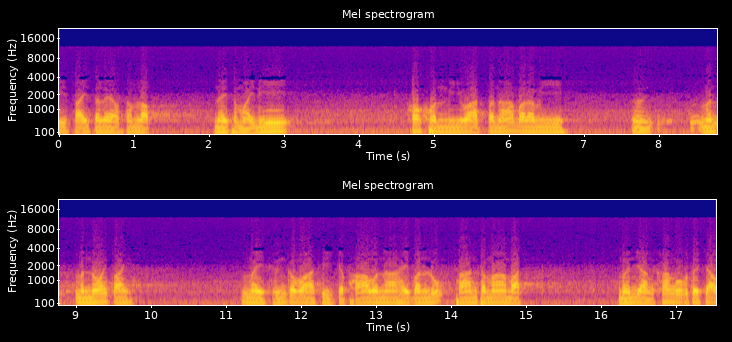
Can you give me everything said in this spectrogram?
วิสัยซะแล้วสำหรับในสมัยนี้ เพราะคนมีวาสนาบารมีมันมันน้อยไป ไม่ถึงกับว่าที่จะภาวนาให้บรรลุฌานสมาบัติ เหมือนอย่างครั้งพระพุทธเจ้า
